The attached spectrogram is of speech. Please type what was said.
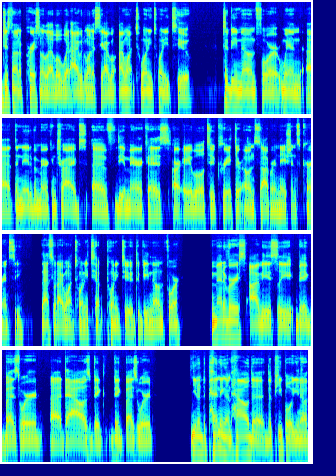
just on a personal level, what I would want to see, I, w- I want 2022 to be known for when uh, the Native American tribes of the Americas are able to create their own sovereign nation's currency. That's what I want 2022 to be known for. Metaverse, obviously, big buzzword. Uh, DAOs, big big buzzword. You know, depending on how the the people, you know,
